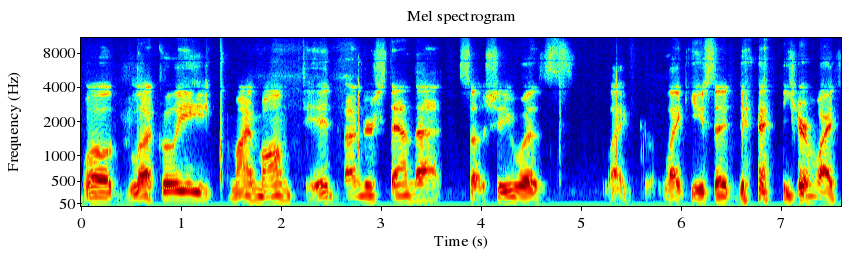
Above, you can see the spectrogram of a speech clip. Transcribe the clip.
Well, luckily, my mom did understand that, so she was like, like you said, your wife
